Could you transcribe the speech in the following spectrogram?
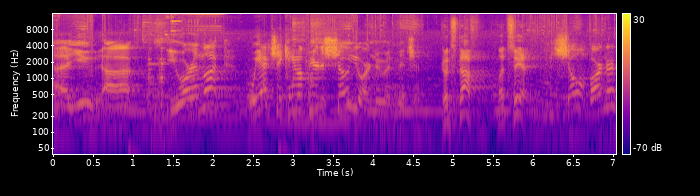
Uh, you, uh, you are in luck. We actually came up here to show you our new invention. Good stuff. Let's see it. Show Show 'em, partner.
